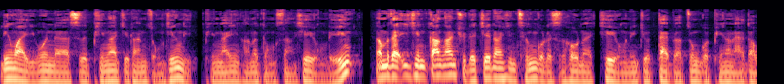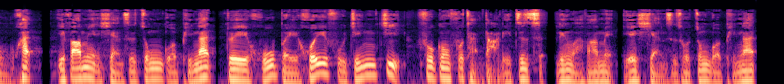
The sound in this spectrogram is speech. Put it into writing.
另外一位呢是平安集团总经理、平安银行的董事长谢永林。那么在疫情刚刚取得阶段性成果的时候呢，谢永林就代表中国平安来到武汉，一方面显示中国平安对湖北恢复经济、复工复产大力支持；另外一方面也显示出中国平安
